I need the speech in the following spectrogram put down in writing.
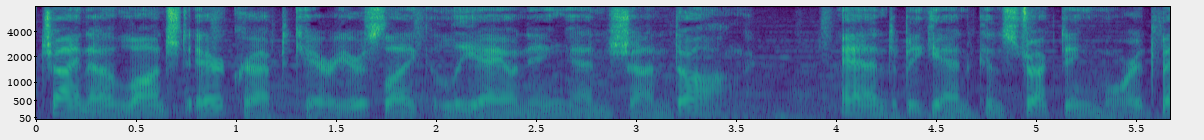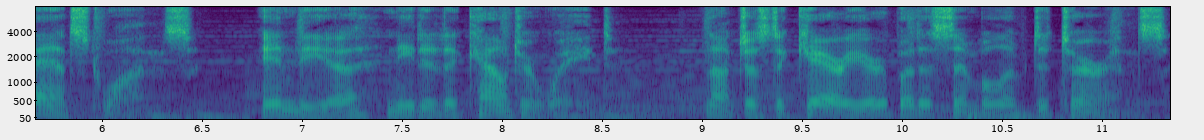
China launched aircraft carriers like Liaoning and Shandong, and began constructing more advanced ones. India needed a counterweight, not just a carrier but a symbol of deterrence.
